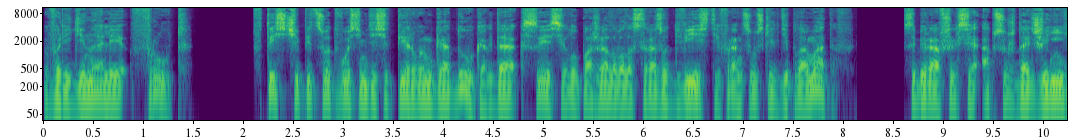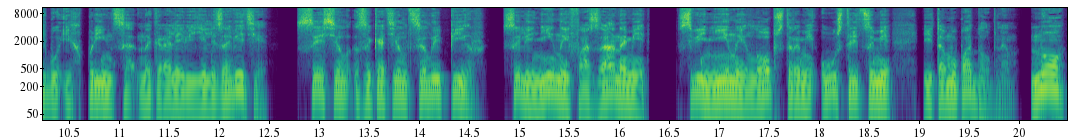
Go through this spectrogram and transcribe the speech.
В оригинале «фрут». В 1581 году, когда к Сесилу пожаловало сразу 200 французских дипломатов, собиравшихся обсуждать женитьбу их принца на королеве Елизавете, Сесил закатил целый пир с олениной, фазанами, свининой, лобстерами, устрицами и тому подобным. Но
